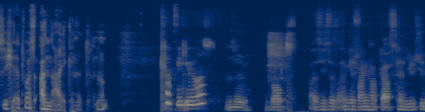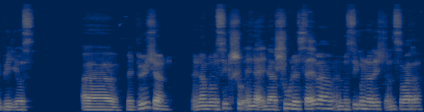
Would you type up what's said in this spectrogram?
sich etwas aneignet. Ne? Videos? Nö, überhaupt. Als ich das angefangen habe, gab es keine YouTube-Videos. Äh, mit Büchern. In der Musikschule, in der, in der Schule selber, im Musikunterricht und so weiter.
